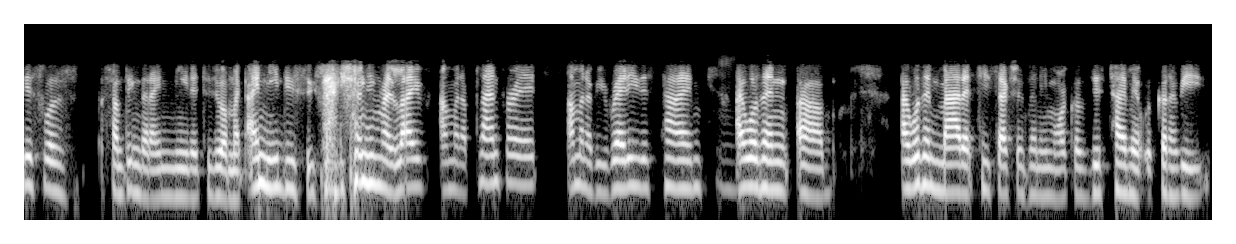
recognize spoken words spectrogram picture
this was something that I needed to do. I'm like, I need this C-section in my life. I'm gonna plan for it. I'm gonna be ready this time. Mm. I wasn't. Uh, I wasn't mad at C-sections anymore because this time it was going to be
